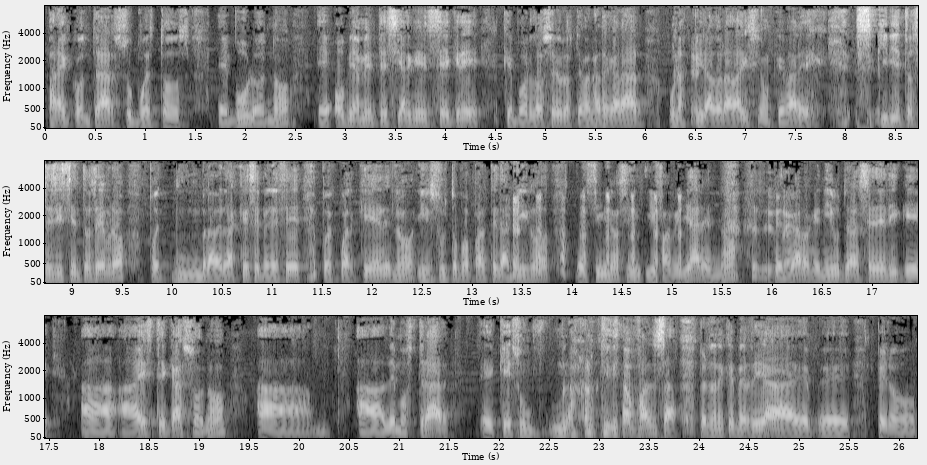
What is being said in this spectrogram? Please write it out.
para encontrar supuestos eh, bulos, ¿no? Eh, obviamente, si alguien se cree que por dos euros te van a regalar una aspiradora Dyson que vale 500 o 600 euros, pues mm, la verdad es que se merece pues cualquier ¿no? insulto por parte de amigos, vecinos y, familiares, ¿no? Pero claro, que Newton se dedique a, a este caso, ¿no? A, a demostrar eh, que es una noticia falsa, perdone que me ría, eh, eh, pero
